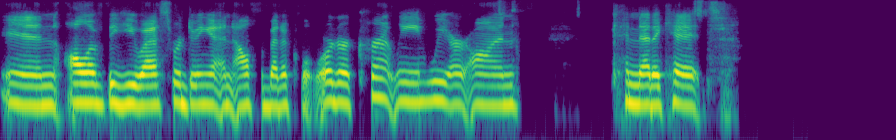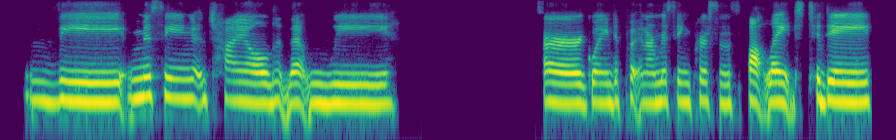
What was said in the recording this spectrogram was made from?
in all of the US. We're doing it in alphabetical order. Currently, we are on Connecticut. The missing child that we are going to put in our missing person spotlight today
